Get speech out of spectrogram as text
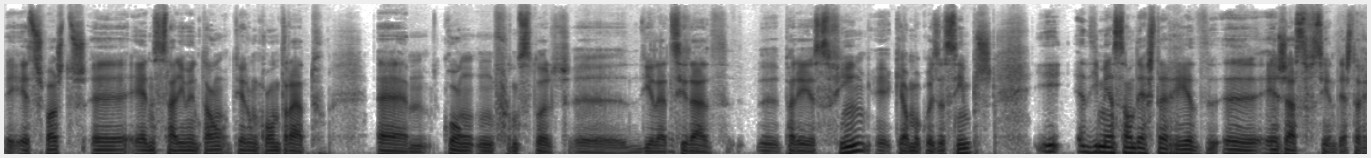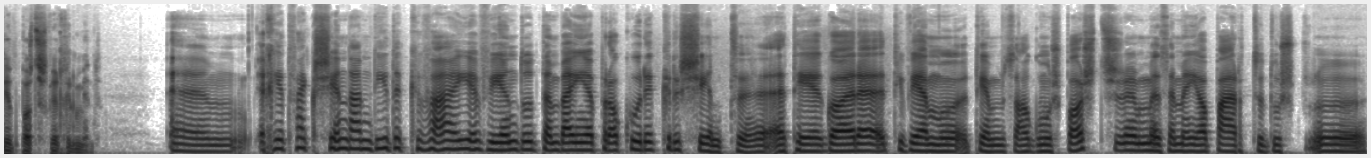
Esses postos é necessário então ter um contrato um, com um fornecedor uh, de eletricidade uh, para esse fim, eh, que é uma coisa simples, e a dimensão desta rede uh, é já suficiente, esta rede de postos de carregamento? Um, a rede vai crescendo à medida que vai havendo também a procura crescente. Até agora tivemos, temos alguns postos, mas a maior parte dos, uh,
